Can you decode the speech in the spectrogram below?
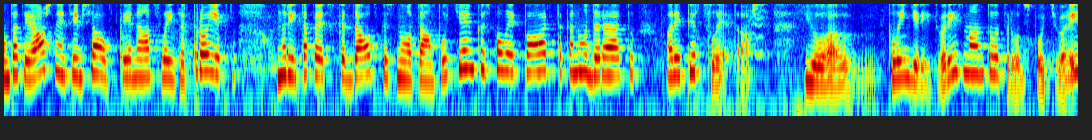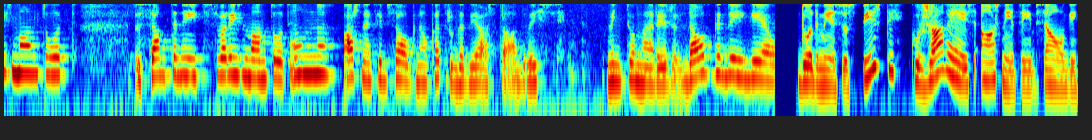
Un tad tie ārstniecības augti pienāca līdz ar projektu. Un arī tāpēc, ka daudz kas no tām puķiem, kas paliek pāri, noderētu arī pirtslietās jo kliņģerīti var izmantot, rudus puķi var izmantot. Samtenītes var izmantot, un ārstniecības augi nav katru gadu jāstāda visi. Viņi tomēr ir daudzgadīgie. Dodamies uz pirti, kur žāvējas ārstniecības augi.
